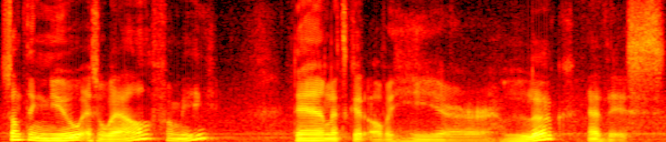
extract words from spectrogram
Something new as well for me. Then let's get over here. Look at this.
